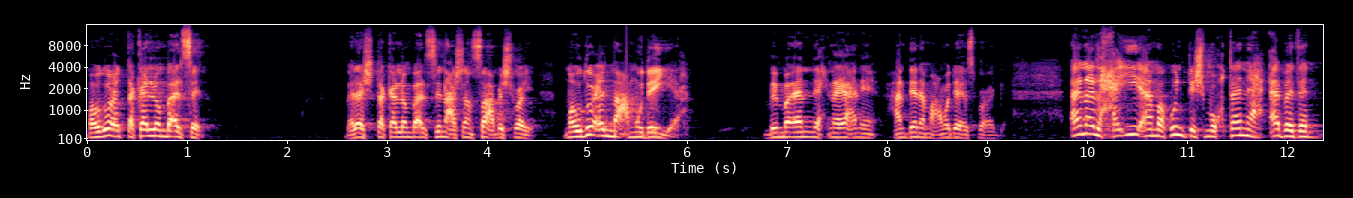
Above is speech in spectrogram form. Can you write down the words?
موضوع التكلم بألسنة. بلاش تكلم بألسنة عشان صعب شوية. موضوع المعمودية بما إن إحنا يعني عندنا معمودية الأسبوع الجاي. أنا الحقيقة ما كنتش مقتنع ابدا.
